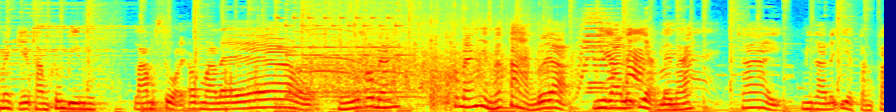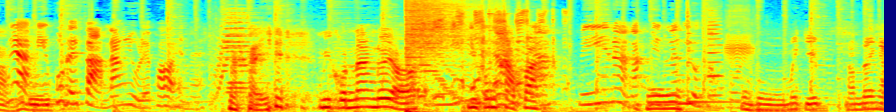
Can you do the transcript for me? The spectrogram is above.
ไม่เก็บทำเครื่องบินลำสวยออกมาแล้วหูเขาแบงค์เขาแบงค์เห็นหน้าต่างด้วยอะมีรายละเอียดเลยนะ ใช่มีรายละเอียดต่างๆเนี่ยให้ดูมีผู้โดยสารนั่งอยู่เลยพ่อเห็นไหมไหนมีคนนั่งด้วยเหรอมีคนขับปะ มีน่ะนักบินนั่งอยู่สองคนโอ้โหไม่กิฟทำได้ไง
